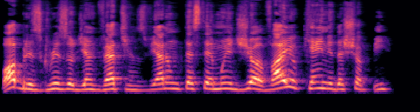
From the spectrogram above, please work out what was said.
Pobres Grizzled Young Veterans vieram um testemunho de Jeová e o Kane da Shopee.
